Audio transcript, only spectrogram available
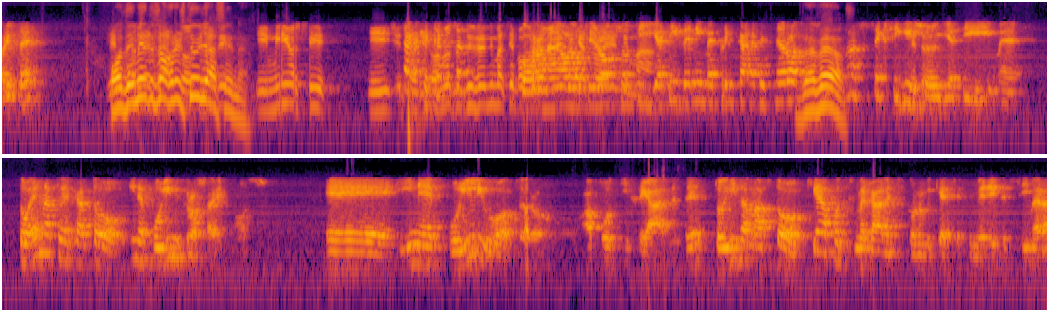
Ορίστε. Ο Δημήτρης ο Χριστούλιας είναι. Η μείωση, η, το Εντάξει, γεγονός καταρχάς, ότι δεν είμαστε Μπορώ να υποχρεωμένοι για το ολοκληρώσω έλλειμμα. ότι γιατί δεν είμαι πριν κάνετε την ερώτηση. Βεβαίως. Να σας εξηγήσω γιατί είμαι. Το 1% είναι πολύ μικρός αριθμός. Ε, είναι πολύ λιγότερο από ό,τι χρειάζεται. Το είδαμε αυτό και από τις μεγάλες οικονομικές εφημερίδες σήμερα.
